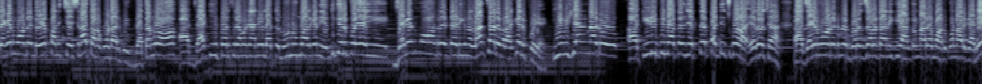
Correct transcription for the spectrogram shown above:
జగన్మోహన్ రెడ్డి ఏ పని చేసినా తనకు ఉండాలి గతంలో ఆ జాకీ పరిశ్రమ గానీ లేకపోతే లూలు మాల్ గానీ ఎందుకు వెళ్ళిపోయాయి? జగన్మోహన్ రెడ్డి అడిగిన లంచాలు ఇవ్వడానికి వెళ్ళిపోయాయి? ఈ విషయాన్ని నాడు ఆ టీడీపీ నేతలు చెప్తే పట్టించుకోవాలా? ఏదో జగన్మోహన్ రెడ్డి మీద బురద జల్లటానికి అంటున్నారేమో అనుకున్నారు కానీ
